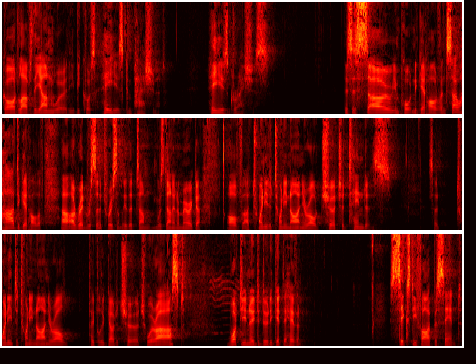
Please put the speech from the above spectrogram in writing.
God loves the unworthy because He is compassionate, He is gracious. This is so important to get hold of and so hard to get hold of. Uh, I read research recently that um, was done in America of uh, 20 to 29 year old church attenders 20 to 29 year old people who go to church were asked, What do you need to do to get to heaven? 65%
